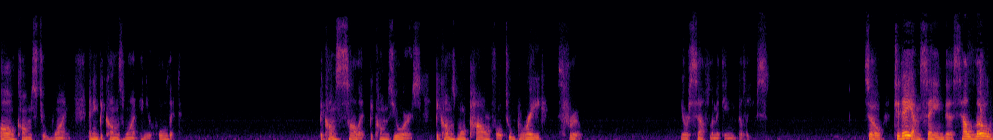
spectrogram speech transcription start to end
all comes to one and it becomes one and you hold it. Becomes solid, becomes yours, becomes more powerful to break through your self-limiting beliefs. So today I'm saying this. Hello,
